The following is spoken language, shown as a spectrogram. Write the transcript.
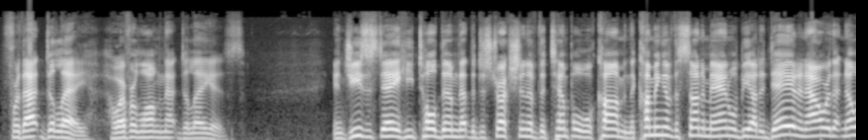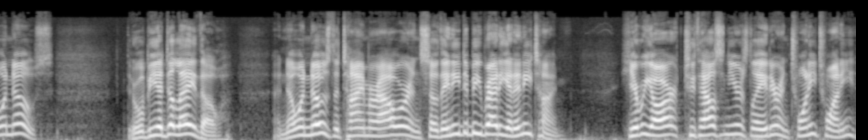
for that delay, however long that delay is. In Jesus' day, he told them that the destruction of the temple will come, and the coming of the Son of Man will be at a day and an hour that no one knows. There will be a delay, though, and no one knows the time or hour, and so they need to be ready at any time. Here we are, 2,000 years later in 2020,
